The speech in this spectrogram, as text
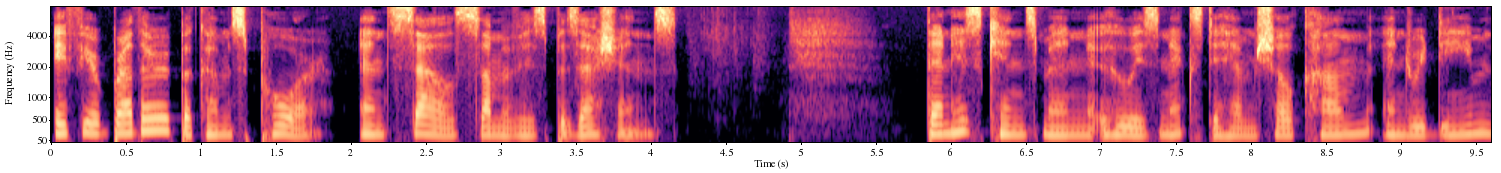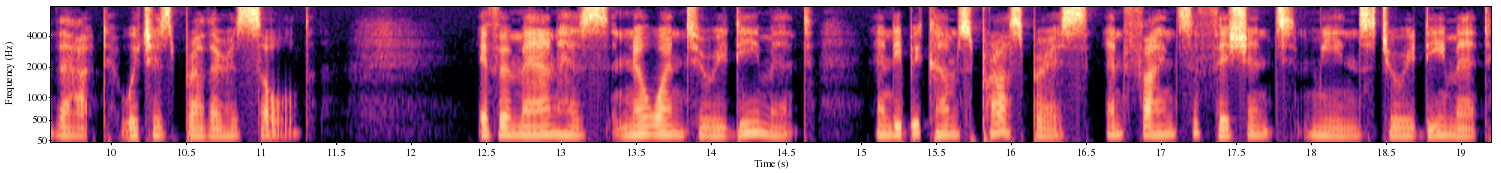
If your brother becomes poor and sells some of his possessions, then his kinsman who is next to him shall come and redeem that which his brother has sold. If a man has no one to redeem it, and he becomes prosperous and finds sufficient means to redeem it,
